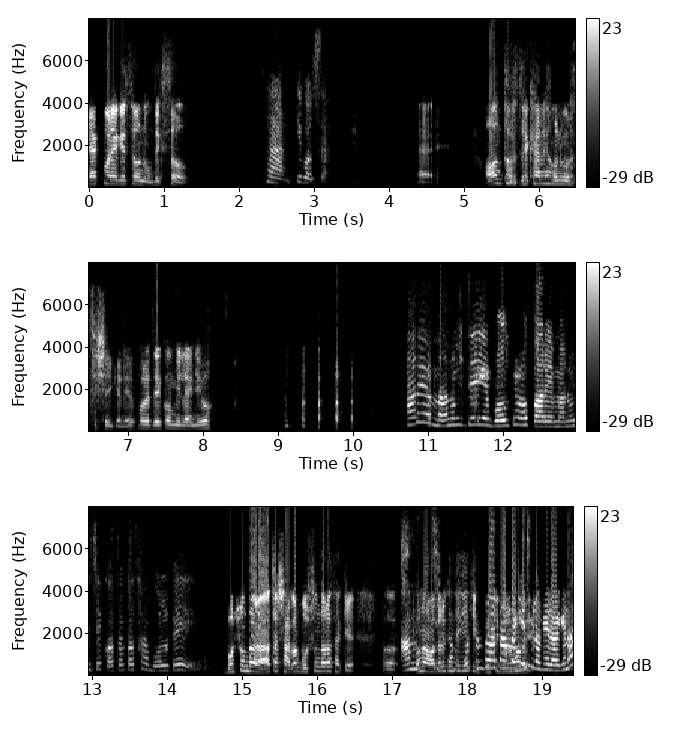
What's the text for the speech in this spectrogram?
ট্যাগ পড়ে গেছে অনু দেখছ? হ্যাঁ কি বলছে? অন্তর যেখানে অনু আছে সেইখানে এরপরে দেখো মিলাই নিও। আরে মানুষ যে বলতেও পারে মানুষ যে কত কথা বলবে। বসুন্ধরা আচ্ছা সাগর বসুন্ধরা থাকে। আমি অনু আমাদের এখান থেকে কি বেশি বসুন্ধরাতে দূর আমরা হবে? গেছিলাম এর আগে না?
